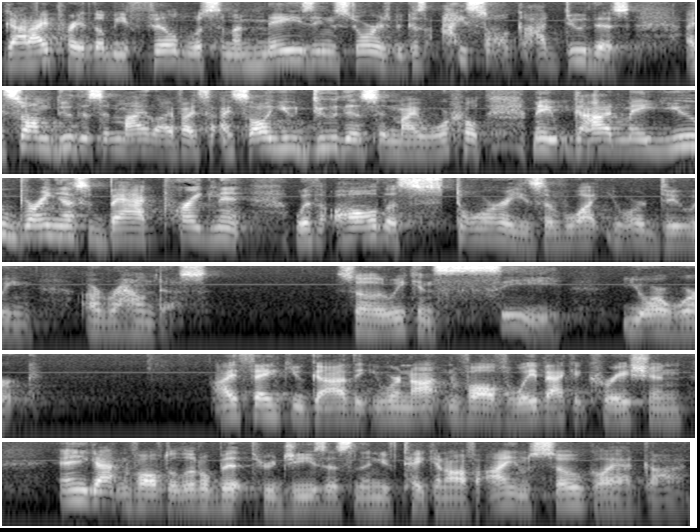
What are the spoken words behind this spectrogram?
God, I pray they'll be filled with some amazing stories because I saw God do this. I saw Him do this in my life. I saw you do this in my world. May God, may you bring us back pregnant with all the stories of what you're doing around us so that we can see your work. I thank you, God, that you were not involved way back at creation and you got involved a little bit through Jesus and then you've taken off. I am so glad, God,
